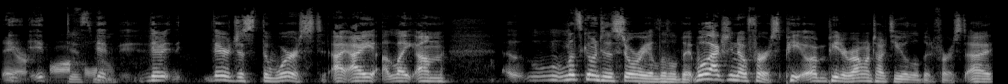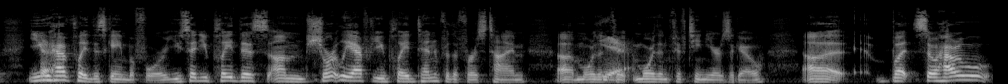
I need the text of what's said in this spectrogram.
They are It- awful. Dismal. they're they're just the worst. I, I like um let's go into the story a little bit. Well, actually, no. First, P- um, Peter, I want to talk to you a little bit first. Uh, you have played this game before. You said you played this um, shortly after you played Ten for the first time, uh, more than Yeah. fi- more than fifteen years ago. Uh, but so, how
